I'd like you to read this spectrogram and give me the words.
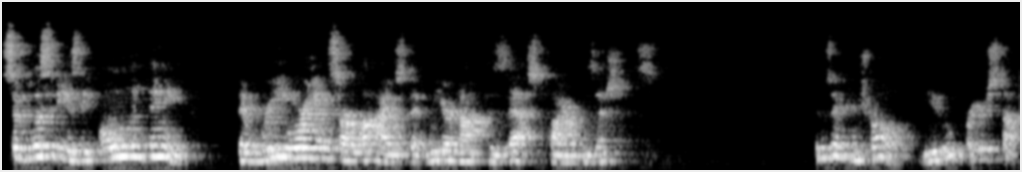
Simplicity is the only thing that reorients our lives that we are not possessed by our possessions. Who's in control? You or your stuff?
